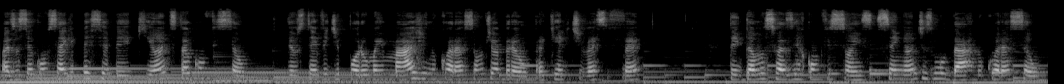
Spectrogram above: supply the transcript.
mas você consegue perceber que antes da confissão, Deus teve de pôr uma imagem no coração de Abraão para que ele tivesse fé? Tentamos fazer confissões sem antes mudar no coração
